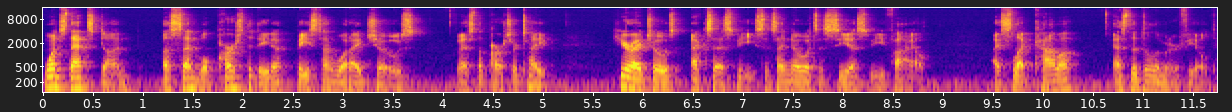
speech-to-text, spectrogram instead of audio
Once that's done, Ascend will parse the data based on what I chose as the parser type. Here I chose XSV since I know it's a CSV file. I select comma as the delimiter field.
